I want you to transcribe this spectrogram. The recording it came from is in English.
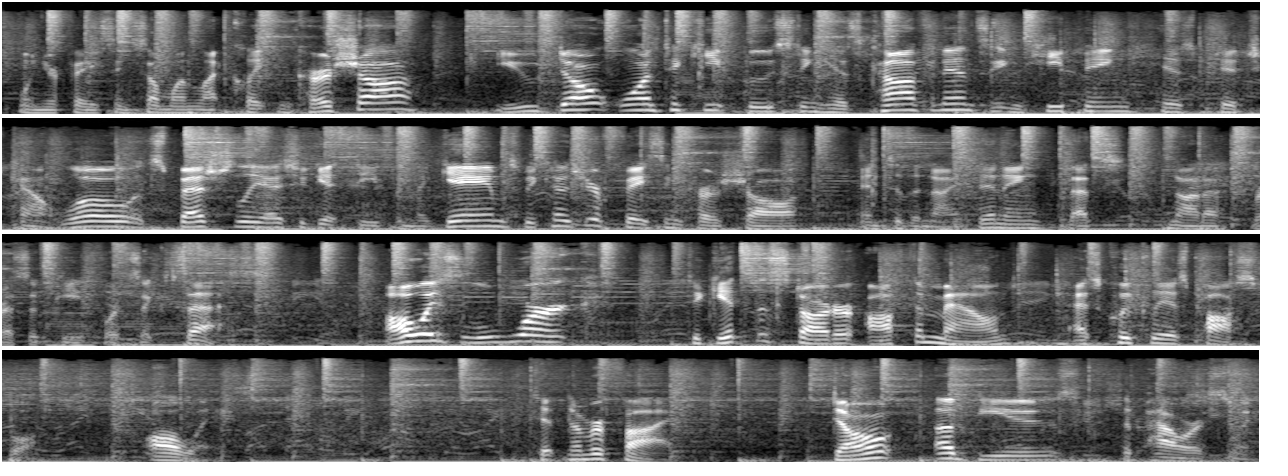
When you're facing someone like Clayton Kershaw, you don't want to keep boosting his confidence and keeping his pitch count low, especially as you get deep in the games because you're facing Kershaw into the ninth inning. That's not a recipe for success. Always work to get the starter off the mound as quickly as possible. Always. Tip number five don't abuse the power swing.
